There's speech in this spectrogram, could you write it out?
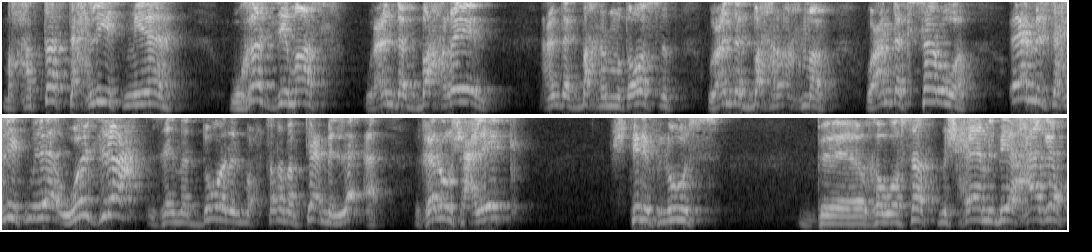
محطات تحلية مياه وغذي مصر وعندك بحرين عندك بحر متوسط وعندك بحر أحمر وعندك ثروة. اعمل تحلية مياه وازرع زي ما الدول المحترمة بتعمل. لا غلوش عليك. اشتري فلوس بغواصات مش هيعمل بيها حاجة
